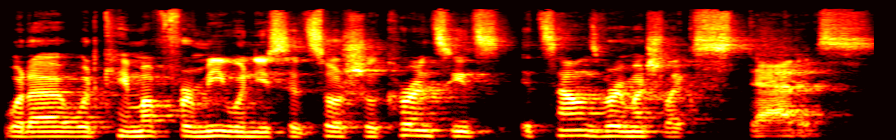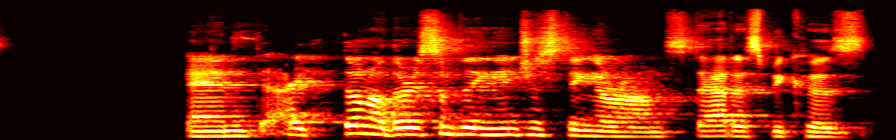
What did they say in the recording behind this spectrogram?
what I, what came up for me when you said social currency, it's, it sounds very much like status, and I don't know. There is something interesting around status because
